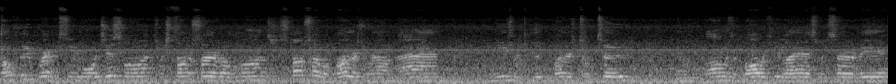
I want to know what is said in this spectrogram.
don't do breakfast anymore, just lunch. We start serving lunch. We start serving burgers around 9. We usually do burgers till 2. And as long as the barbecue lasts, we serve it.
